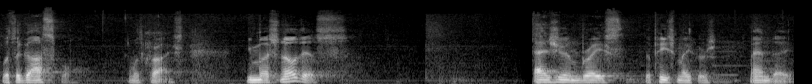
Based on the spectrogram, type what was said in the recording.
with the gospel and with Christ. You must know this as you embrace the peacemaker's mandate.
